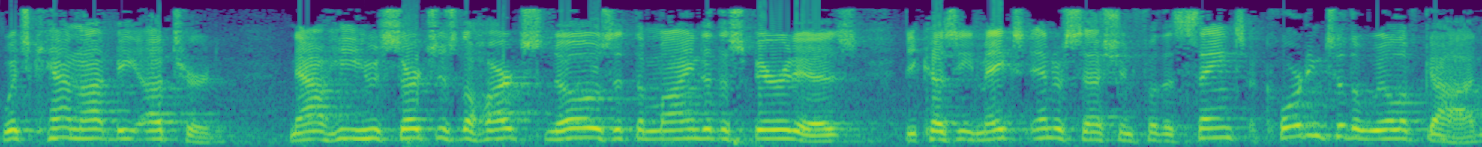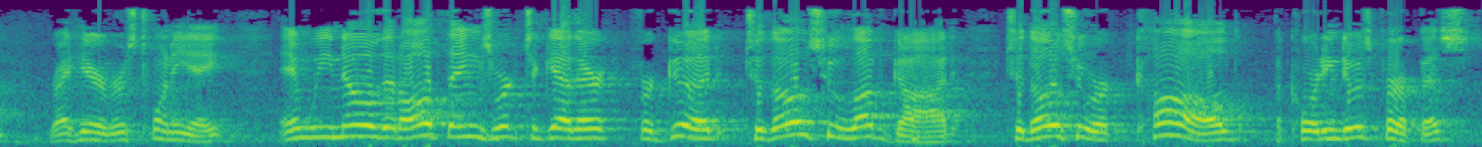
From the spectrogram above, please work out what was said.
which cannot be uttered. Now He who searches the hearts knows that the mind of the Spirit is, because He makes intercession for the saints according to the will of God. Right here, verse 28. And we know that all things work together for good to those who love God, to those who are called according to His purpose.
